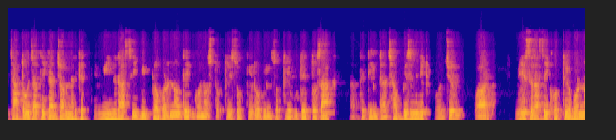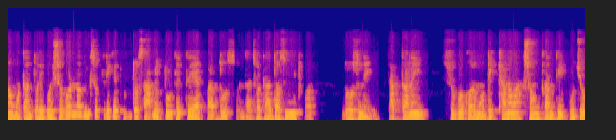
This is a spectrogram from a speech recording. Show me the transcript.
জাতক জাতিকার জন্মের ক্ষেত্রে মীন রাশি, বিপ্রবর্ণ, দেবগণস্থ ত্রিশুক্রের ও বিংশত্রী বুধের দশা, রাত্রি তিনটা ছাব্বিশ মিনিট পর্যন্ত পর মেষ রাশি, ক্ষত্রিয় বর্ণ, মতান্তরে বৈশ্যবর্ণ বিংশত্রী কেতুর দশা। মৃত্যুর ক্ষেত্রে এক পাত দোষ, সন্ধ্যা ছটা দশ মিনিট পর দোষ নেই। যাত্রা নেই শুভকর্ম দীক্ষা নেওয়া, সংক্রান্তি, পুজো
